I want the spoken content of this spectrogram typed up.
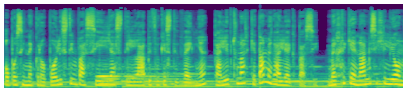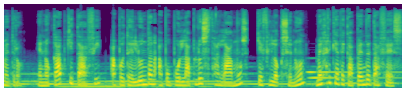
όπως η νεκροπόλη στη Βασίλεια, στη Λάπιθο και στη Δένια, καλύπτουν αρκετά μεγάλη έκταση, μέχρι και 1,5 χιλιόμετρο, ενώ κάποιοι τάφοι αποτελούνταν από πολλαπλούς θαλάμους και φιλοξενούν μέχρι και 15 ταφές.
